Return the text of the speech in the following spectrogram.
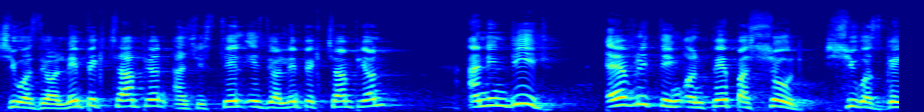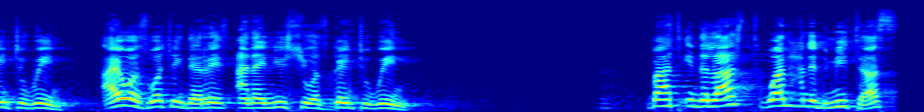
She was the Olympic champion, and she still is the Olympic champion. And indeed, everything on paper showed she was going to win. I was watching the race, and I knew she was going to win. But in the last 100 meters,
